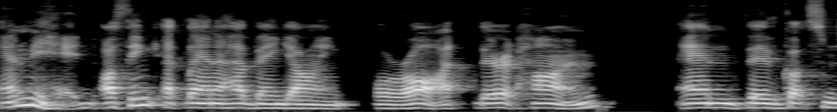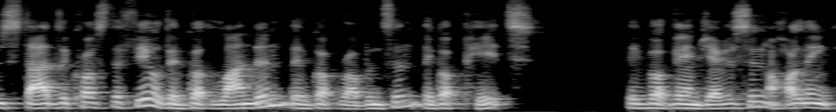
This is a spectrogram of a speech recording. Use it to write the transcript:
and my head. I think Atlanta have been going all right. They're at home and they've got some studs across the field. They've got London, they've got Robinson, they've got Pitts, they've got Van Jefferson. I think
